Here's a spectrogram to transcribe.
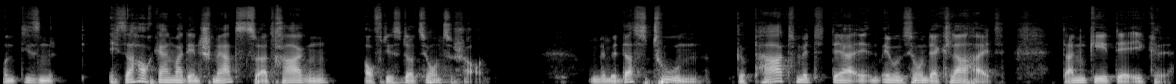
und diesen, ich sage auch gerne mal, den Schmerz zu ertragen, auf die Situation zu schauen. Und wenn wir das tun, gepaart mit der Emotion der Klarheit, dann geht der Ekel.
